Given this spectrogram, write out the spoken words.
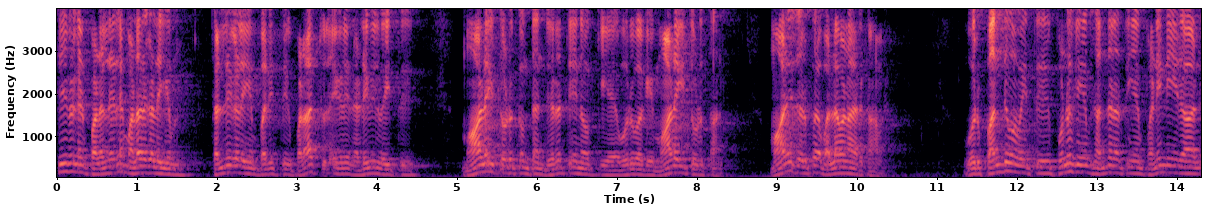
சீவகன் பல நிற மலர்களையும் தள்ளுகளையும் பறித்து பலாச்சுளைகளை நடுவில் வைத்து மாலை தொடுக்கும் தன் திறத்தை நோக்கிய ஒரு வகை மாலை தொடுத்தான். மாலை தொடுப்ப வல்லவனாக இருக்கான் அவன். ஒரு பந்து அமைத்து புனுகையும் சந்தனத்தையும் பனிநீரால்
